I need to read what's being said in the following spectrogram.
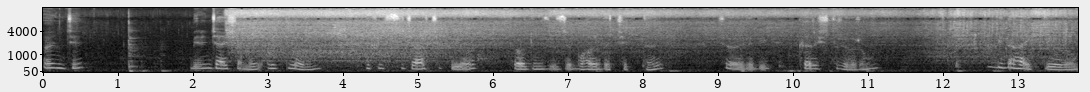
Önce birinci aşamayı ekliyorum. Hafif sıcağı çıkıyor. Gördüğünüz üzere buharı da çıktı. Şöyle bir karıştırıyorum. Bir daha ekliyorum.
